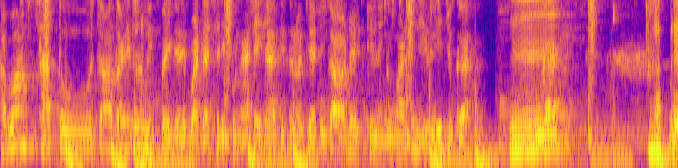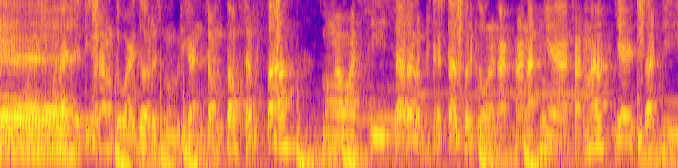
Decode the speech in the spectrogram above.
apa satu contoh itu lebih baik daripada seribu nasihat gitu loh. Jadi kalau di, di lingkungan sendiri juga bukan Hmm, oke. Gimana-gimana jadi orang tua itu harus memberikan contoh serta mengawasi secara lebih ketat pergaulan an- anaknya. Karena ya itu tadi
